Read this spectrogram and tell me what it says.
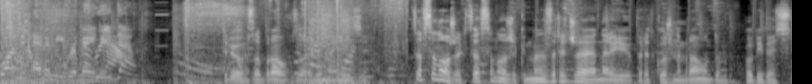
One enemy remaining. Трьох забрав взагалі на ізі. Це все ножик, це все ножик. Він мене заряджає енергію перед кожним раундом. Побігайся.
